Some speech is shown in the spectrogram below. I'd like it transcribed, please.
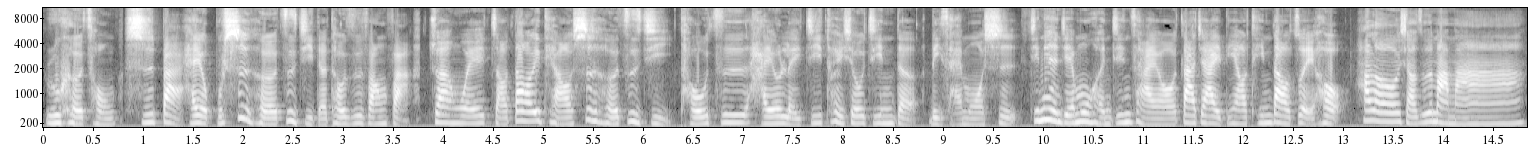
如何从失败还有不适合自己的投资方法，转为找到一条适合自己投资还有累积退休金的理财模式。今天的节目很精彩哦，大家一定要听到最后。Hello，小资妈妈。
